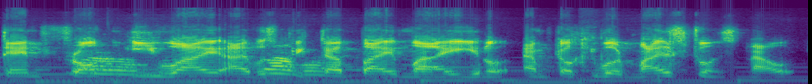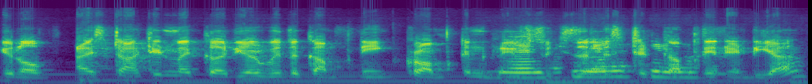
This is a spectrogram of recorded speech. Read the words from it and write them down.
Then from wow. EY, I was wow. picked up by my, you know, I'm talking about milestones now. You know, I started my career with the company Crompton Greaves, which is a listed company in India.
